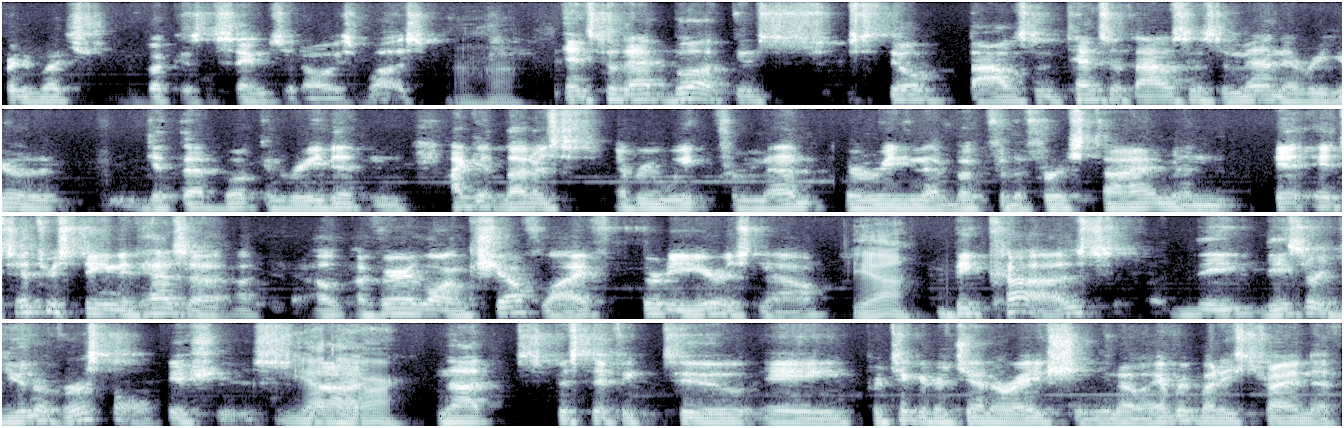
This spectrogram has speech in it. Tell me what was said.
pretty much the book is the same as it always was. Uh-huh. And so that book is still thousands, tens of thousands of men every year that get that book and read it. And I get letters every week from men who are reading that book for the first time. And it, it's interesting. It has a, a, a very long shelf life, 30 years now. Yeah. Because the these are universal issues. Yeah, not, they are. Not specific to a particular generation. You know, everybody's trying to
